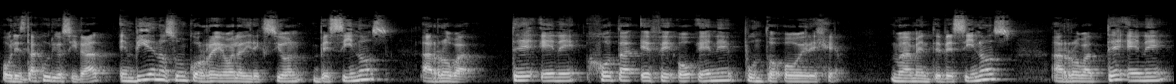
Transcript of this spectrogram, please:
o les da curiosidad, envíenos un correo a la dirección vecinos.tnjfon.org. Nuevamente, vecinos tnjfon.org.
